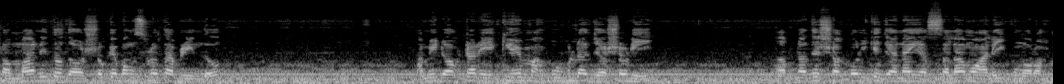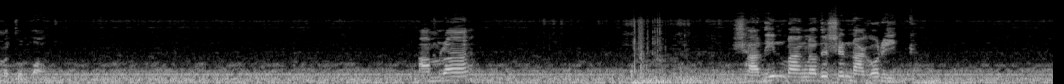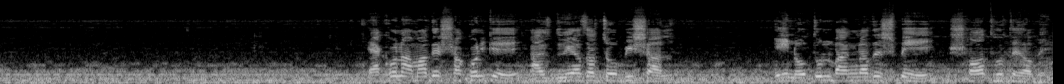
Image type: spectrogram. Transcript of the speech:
সম্মানিত দর্শক এবং শ্রোতাবৃন্দ, আমি ডক্টর এ কে মাহবুবুল্লাহ যশোরী। আপনাদের সকলকে জানাই আসসালামু আলাইকুম রহমতুল্লাহ। আমরা স্বাধীন বাংলাদেশের নাগরিক এখন আমাদের সকলকে আজ দু হাজার চব্বিশ সাল এই নতুন বাংলাদেশ পেয়ে সৎ হতে হবে।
